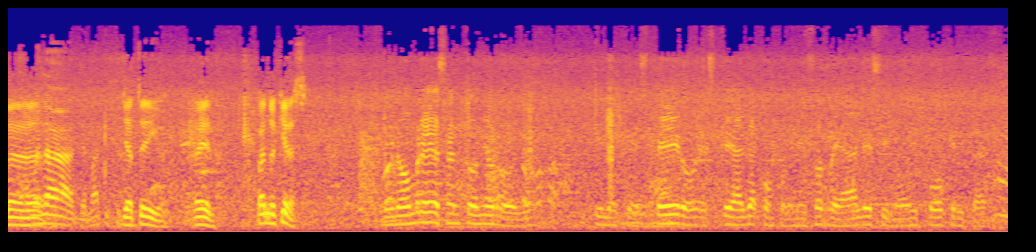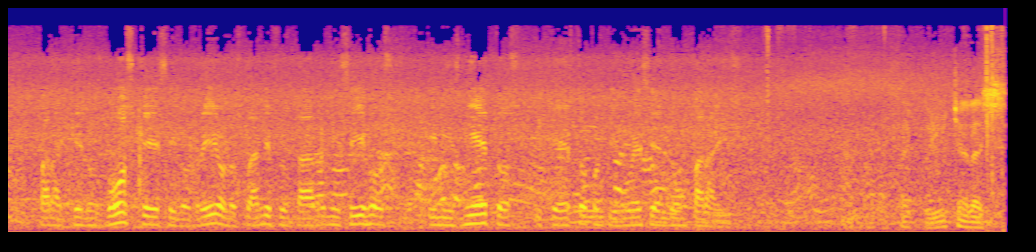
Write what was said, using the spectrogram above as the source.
La- es la temática? Ya te digo. A ver, cuando quieras. Mi nombre es Antonio Rollo y lo que espero es que haya compromisos reales y no hipócritas para que los bosques y los ríos los puedan disfrutar mis hijos y mis nietos y que esto continúe siendo un paraíso. Perfecto, muchas gracias.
